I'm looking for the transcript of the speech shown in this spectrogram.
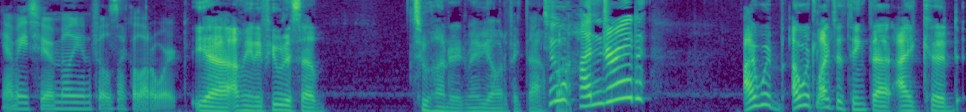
Yeah, me too. A million feels like a lot of work. Yeah, I mean, if you would have said two hundred, maybe I would have picked that. Two hundred. I would. I would like to think that I could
